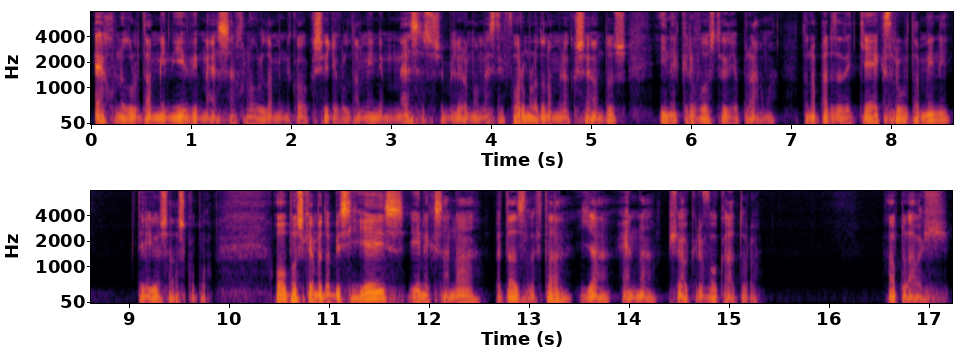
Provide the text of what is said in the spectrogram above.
έχουν γλουταμίνη ήδη μέσα, έχουν γλουταμινικό οξύ και γλουταμίνη μέσα στο συμπλήρωμα, μέσα στη φόρμουλα των αμινοξέων τους, είναι ακριβώς το ίδιο πράγμα. Το να πάρεις δηλαδή και έξτρα γλουταμίνη, τελείως άσκοπο. Όπως και με το BCAAs, είναι ξανά πετάς λεφτά για ένα πιο ακριβό κάτωρο. Απλά όχι.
